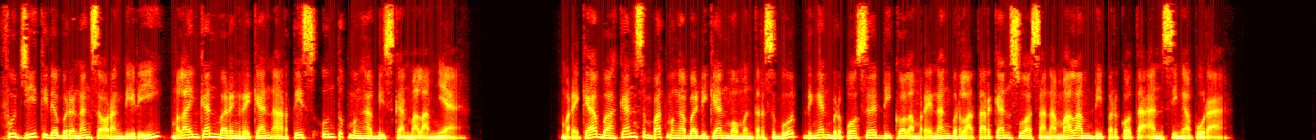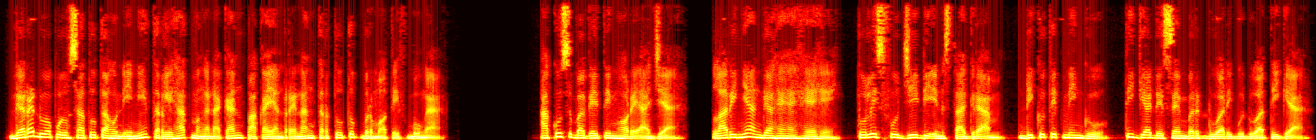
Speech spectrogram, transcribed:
Fuji tidak berenang seorang diri, melainkan bareng rekan artis untuk menghabiskan malamnya. Mereka bahkan sempat mengabadikan momen tersebut dengan berpose di kolam renang berlatarkan suasana malam di perkotaan Singapura. Dara 21 tahun ini terlihat mengenakan pakaian renang tertutup bermotif bunga. Aku sebagai tim hore aja. Larinya enggak hehehehe, tulis Fuji di Instagram, dikutip Minggu, 3 Desember 2023.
